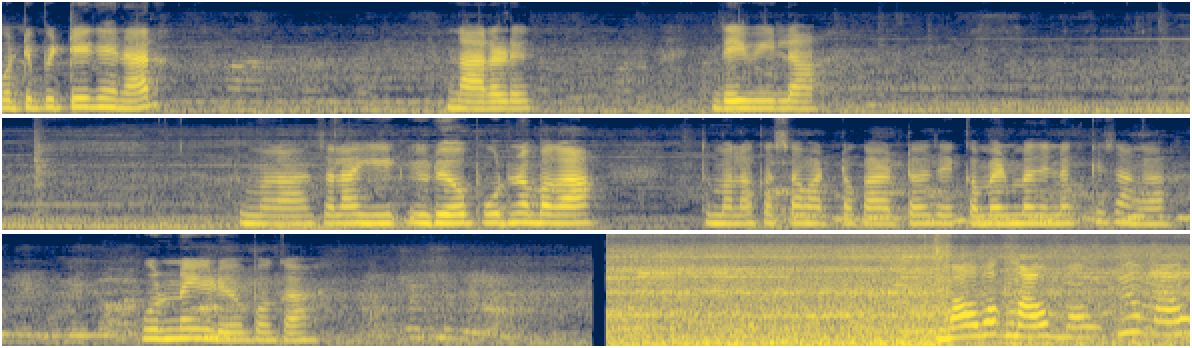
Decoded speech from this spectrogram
ओटीपिटी घेणार. नारळ देवीला. तुम्हाला चला ही व्हिडिओ पूर्ण बघा. तुम्हाला कसा वाटतो काय वाटतं ते कमेंटमध्ये नक्की सांगा. पूर्ण व्हिडिओ बघा. माऊ बघ माऊ माऊ पिऊ माऊ.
